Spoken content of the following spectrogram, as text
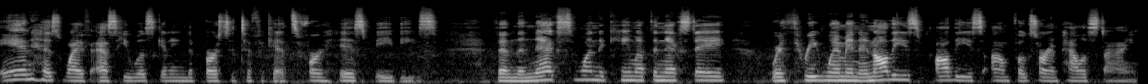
and his wife as he was getting the birth certificates for his babies. Then the next one that came up the next day were three women and all these all these um, folks are in Palestine,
